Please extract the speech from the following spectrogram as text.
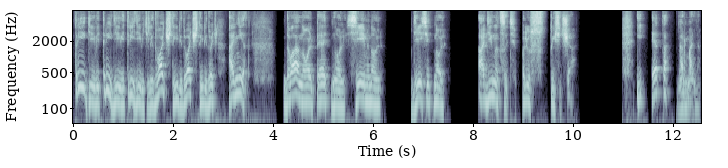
Три, девять, три, девять, три, девять. Или два, четыре, два, четыре, два. А нет. Два, ноль, пять, ноль, семь, ноль, десять, ноль, одиннадцать плюс тысяча. И это нормально.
